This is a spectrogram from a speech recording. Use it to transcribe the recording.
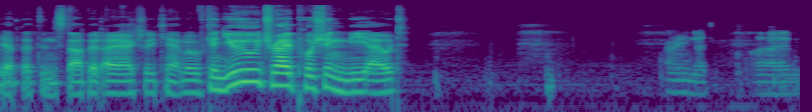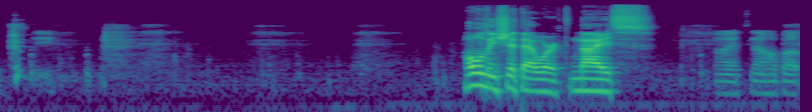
Yep, that didn't stop it. I actually can't move. Can you try pushing me out? I mean, that's fine. Holy shit, that worked. Nice. Alright, now hop up.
